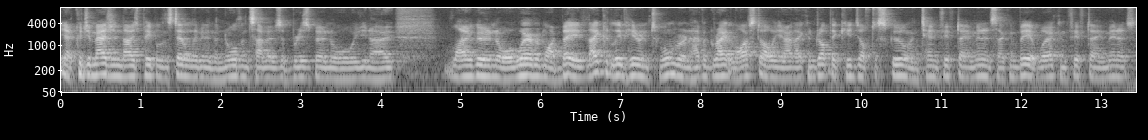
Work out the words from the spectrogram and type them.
you know, could you imagine those people instead of living in the northern suburbs of Brisbane or, you know, Logan or wherever it might be, they could live here in Toowoomba and have a great lifestyle. You know, they can drop their kids off to school in 10, 15 minutes. They can be at work in 15 minutes.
